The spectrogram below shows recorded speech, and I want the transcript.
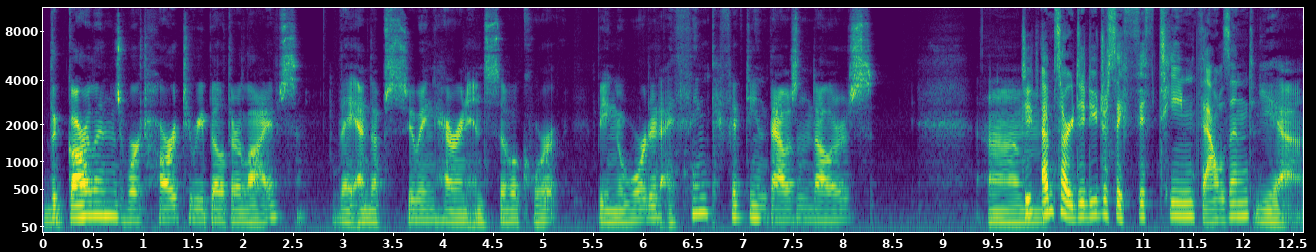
The Garlands worked hard to rebuild their lives. They end up suing Herrin in civil court, being awarded, I think, fifteen thousand dollars. Um, Did, I'm sorry. Did you just say fifteen thousand? yeah,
